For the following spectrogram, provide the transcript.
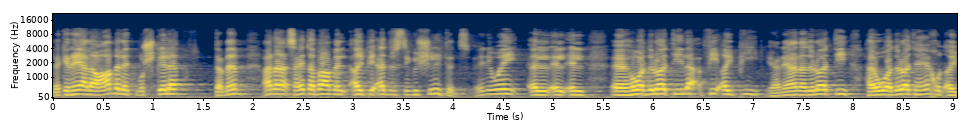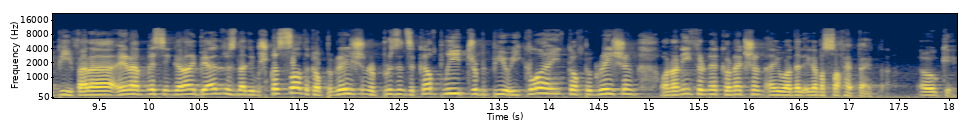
لكن هي لو عملت مشكلة تمام أنا ساعتها بعمل IP address negotiated anyway هو دلوقتي لا في IP يعني أنا دلوقتي هو دلوقتي هياخد IP فانا هنا missing an IP address لا دي مش قصة. The configuration represents a complete triple PoE client configuration on an ethernet connection. أيوه ده الإجابة الصح بتاعتنا. Okay.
